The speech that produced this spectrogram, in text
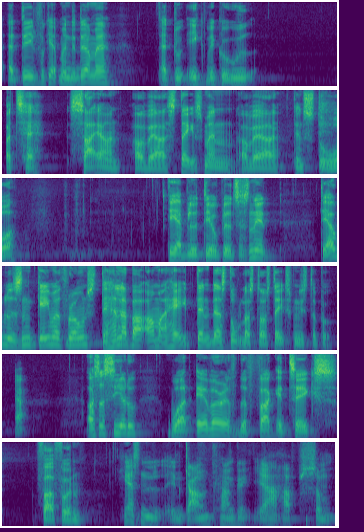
at det er forkert, men det der med, at du ikke vil gå ud at tage sejren og være statsmanden og være den store. Det er, blevet, det er jo blevet til sådan et... Det er jo blevet sådan Game of Thrones. Det handler bare om at have den der stol, der står statsminister på. Ja. Og så siger du, whatever the fuck it takes for at få den. Her er sådan en gammel tanke, jeg har haft som...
